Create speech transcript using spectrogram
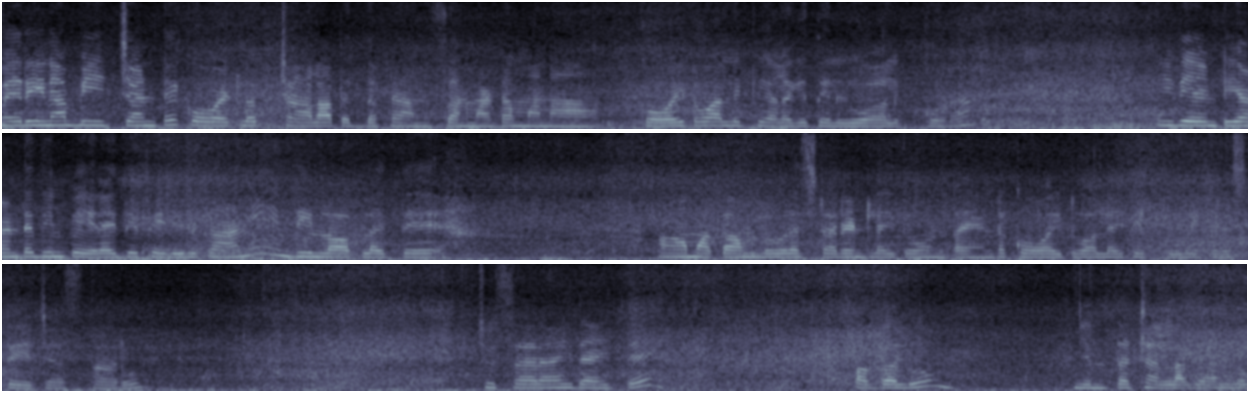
మెరీనా బీచ్ అంటే కోవైట్లో చాలా పెద్ద ఫేమస్ అనమాట మన కోవైట్ వాళ్ళకి అలాగే తెలుగు వాళ్ళకి కూడా. ఇదేంటి అంటే దీని పేరు అయితే తెలియదు కానీ దీని లోపల అయితే ఆ మతంలో రెస్టారెంట్లు అయితే ఉంటాయంట. కోవైట్ వాళ్ళు అయితే ఎక్కువ ఇక్కడ స్టే చేస్తారు. చూసారా? ఇదైతే పగలు. ఎంత చల్లగాల్లో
